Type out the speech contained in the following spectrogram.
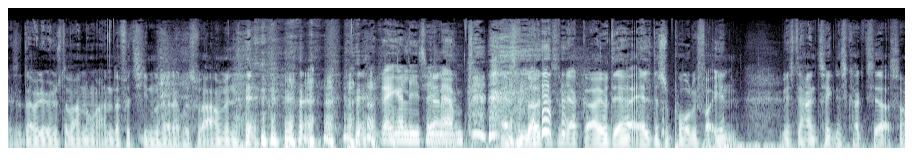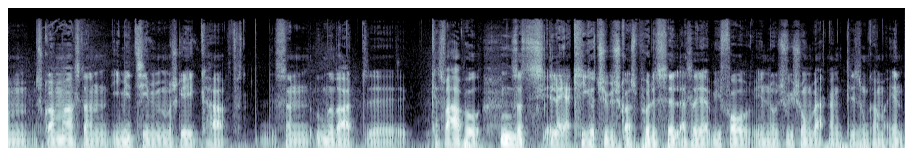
Altså, der ville jeg ønske, der var nogle andre fra teamet her, der kunne svare, men... ringer lige til ja, en af dem. altså, noget af det, som jeg gør jo, det er alt det support, vi får ind. Hvis det har en teknisk karakter, som Scrum Masteren i mit team måske ikke har sådan umiddelbart øh, kan svare på, mm. så, eller jeg kigger typisk også på det selv. Altså, jeg, vi får en notifikation hver gang, det ligesom kommer ind.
